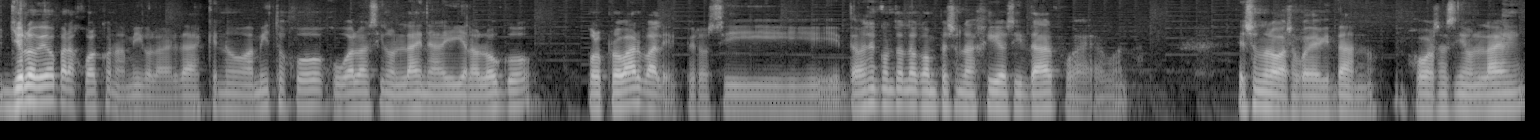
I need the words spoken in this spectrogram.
yo lo veo para jugar con amigos, la verdad. Es que no, a mí estos juegos, jugarlo así online ahí a lo loco, por probar, vale. Pero si te vas encontrando con personajillos y tal, pues bueno eso no lo vas a poder evitar, ¿no? Juegos así online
